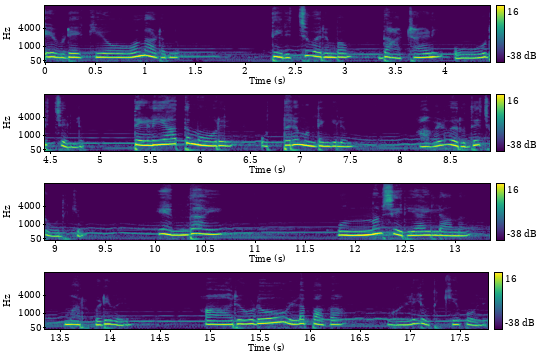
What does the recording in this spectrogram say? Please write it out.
എവിടേക്കോ നടന്നു. തിരിച്ചു വരുമ്പം ദാക്ഷായണി ഓടിച്ചെല്ലും. തെളിയാത്ത മോറിൽ ഉത്തരമുണ്ടെങ്കിലും അവൾ വെറുതെ ചോദിക്കും. എന്തായി? ഒന്നും ശരിയായില്ല എന്ന് മറുപടി വരും. ആരോടോ ഉള്ള പക ഉള്ളിൽ ഒതുക്കിയ പോലെ.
